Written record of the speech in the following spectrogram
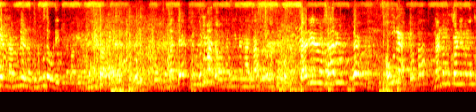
ಏನು ನಮ್ಮಿರೋದು ಮುಗಿದ ಹೊಡಿತೀನಿ ಮಗಿನ ಮುಗ್ದ ಮತ್ತೆ ಅವನ ನೀನು ನನ್ನ ಸರಿ ಸಾರಿ ಉಂಟು. ಹೌದಾ? ನನ್ನ ಮುಖ ನಿನ್ನ ಮುಖ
